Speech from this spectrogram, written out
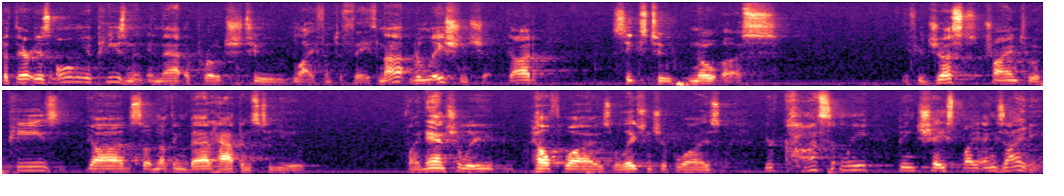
But there is only appeasement in that approach to life and to faith, not relationship. God seeks to know us. If you're just trying to appease God so nothing bad happens to you, financially, health wise, relationship wise, you're constantly being chased by anxiety.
